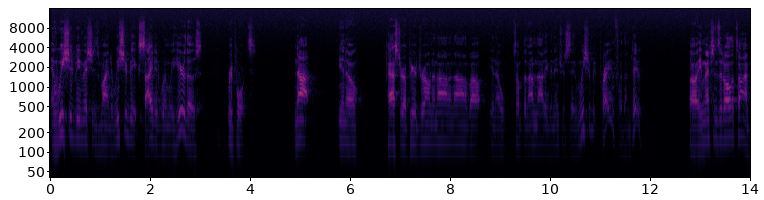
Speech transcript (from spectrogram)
And we should be missions minded. We should be excited when we hear those reports. Not, you know, pastor up here droning on and on about, you know, something I'm not even interested in. We should be praying for them too. Uh, he mentions it all the time,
